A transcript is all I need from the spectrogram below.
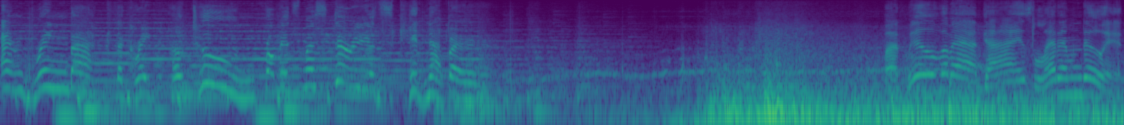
and bring back the great Protoon from its mysterious kidnapper. But will the bad guys let him do it?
